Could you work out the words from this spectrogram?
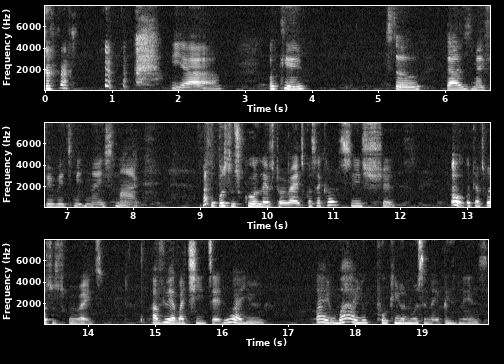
yeah. Okay. So that's my favorite midnight snack. Am supposed to scroll left or right? Because I can't see shit. Oh, okay, I'm supposed to scroll right. Have you ever cheated? Who are you? Why why are you poking your nose in my business?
